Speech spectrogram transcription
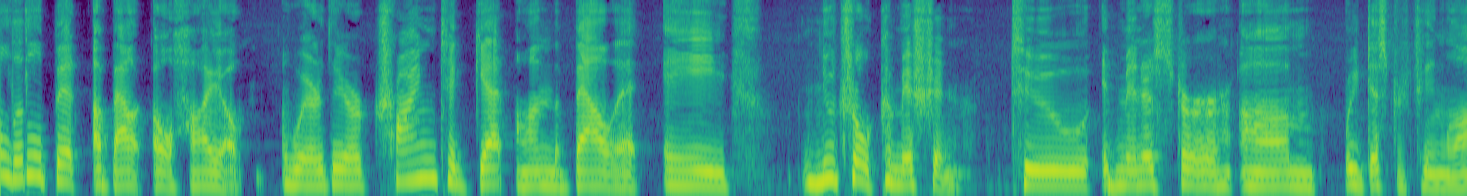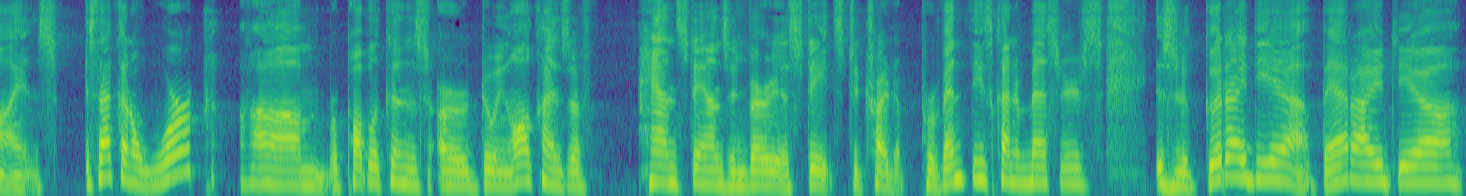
A little bit about Ohio, where they're trying to get on the ballot a neutral commission to administer um, redistricting lines. Is that going to work? Um, Republicans are doing all kinds of handstands in various states to try to prevent these kind of measures. Is it a good idea, a bad idea?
